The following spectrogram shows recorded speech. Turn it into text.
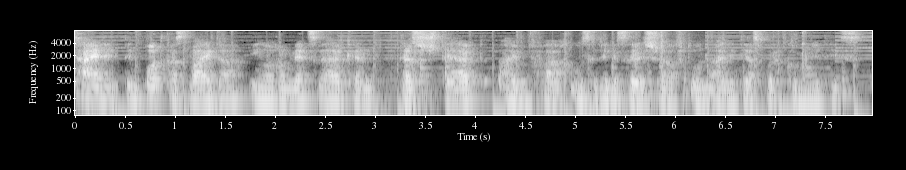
teilt den Podcast weiter in euren Netzwerken. Das stärkt einfach unsere Gesellschaft und alle Diaspora-Communities.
